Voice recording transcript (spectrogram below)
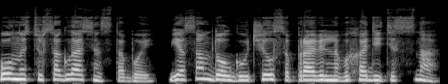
Полностью согласен с тобой. Я сам долго учился правильно выходить из сна.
